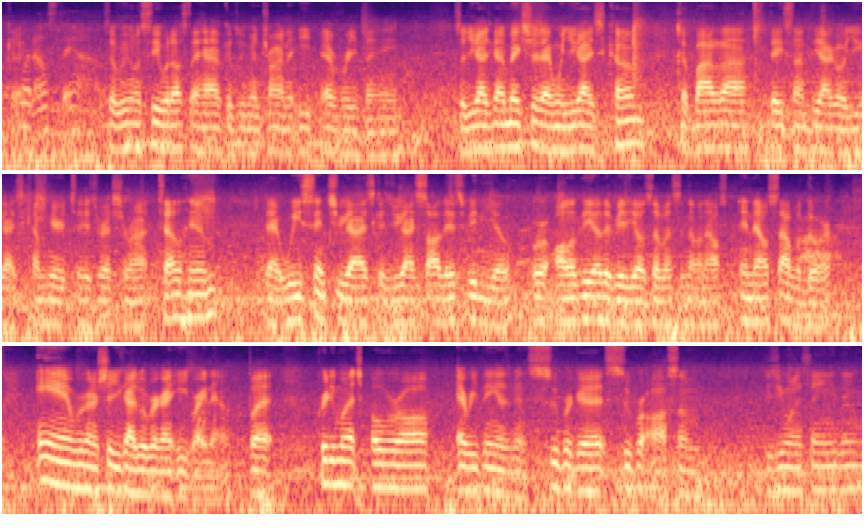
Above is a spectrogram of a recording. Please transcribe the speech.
Okay. what else they have. So we're gonna see what else they have because we've been trying to eat everything. So you guys gotta make sure that when you guys come to Barra de Santiago, you guys come here to his restaurant. Tell him that we sent you guys because you guys saw this video or all of the other videos of us in El, in El Salvador. And we're gonna show you guys what we're gonna eat right now. But pretty much overall, everything has been super good, super awesome. Did you want to say anything?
